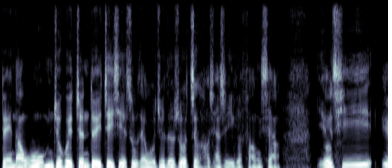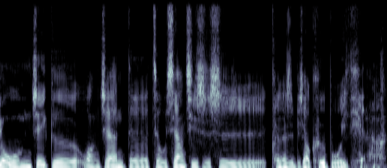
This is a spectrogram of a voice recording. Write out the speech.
对。那我们就会针对这些素材，我觉得说这好像是一个方向。尤其因为我们这个网站的走向其实是可能是比较刻薄一点啊，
